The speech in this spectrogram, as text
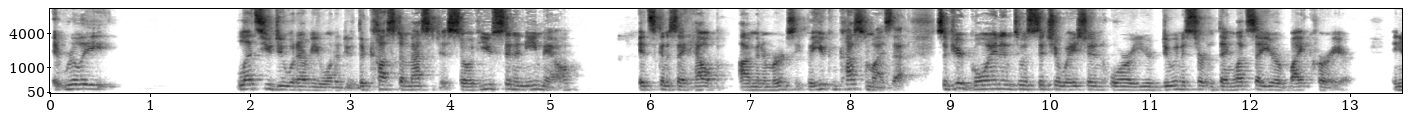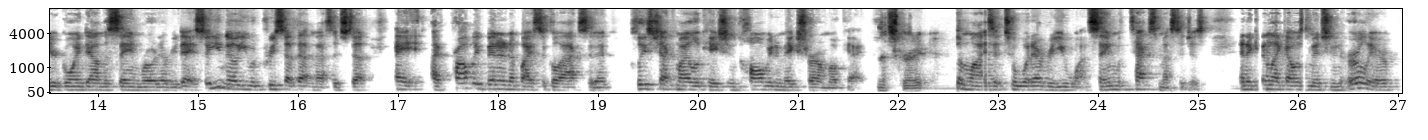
it really lets you do whatever you want to do. The custom messages. So if you send an email it's going to say help i'm an emergency but you can customize that. So if you're going into a situation or you're doing a certain thing let's say you're a bike courier and you're going down the same road every day so you know you would preset that message to hey i've probably been in a bicycle accident. Please check my location. Call me to make sure i'm okay. That's great. Customize it to whatever you want. Same with text messages. And again like i was mentioning earlier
